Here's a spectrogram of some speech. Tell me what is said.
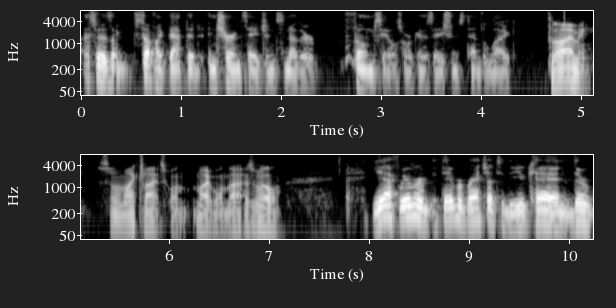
Uh, so it's like stuff like that that insurance agents and other phone sales organizations tend to like. Blimey, some of my clients want might want that as well. Yeah, if we ever if they ever branch out to the UK and they're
